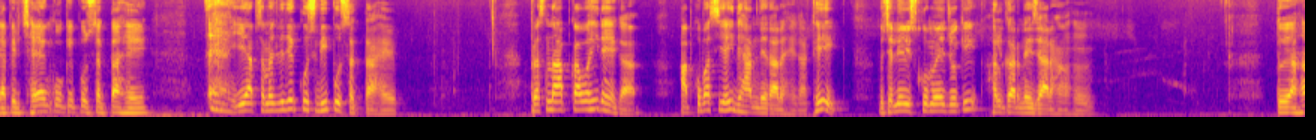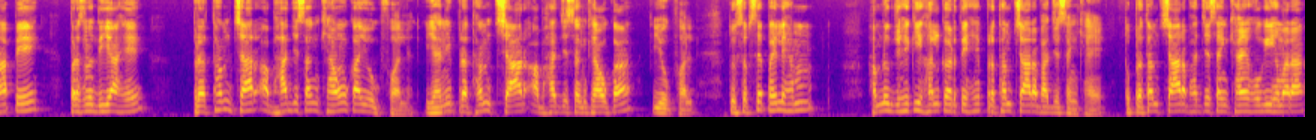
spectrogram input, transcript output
या फिर छः अंकों की पूछ सकता है। ये आप समझ लीजिए, कुछ भी पूछ सकता है। प्रश्न आपका वही रहेगा। आपको बस यही ध्यान देना रहेगा, ठीक? तो चलिए इसको मैं जो कि हल करने जा रहा हूँ। तो यहाँ पे प्रश्न दिया है, प्रथम चार अभाज्य संख्याओं का योगफल, यानी प्रथम चार अभाज्य संख्याओं का योगफल। तो सबसे पहले हम हम लोग जो है कि हल करते हैं प्रथम चार अभाज्य संख्याएँ। तो प्रथम चार अभाज्य संख्याएँ होगी हमारा,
